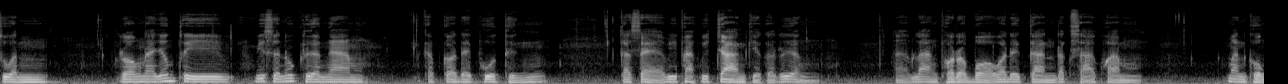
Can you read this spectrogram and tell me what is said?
ส่วนรองนายมตรีวิษณุเครืองาม ครับก็ได้พูดถึงกระแสวิพากษ์วิจารณ์เกี่ยวกับเรื่องร่างพรบว่าด้วยการรักษาความมั่นคง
